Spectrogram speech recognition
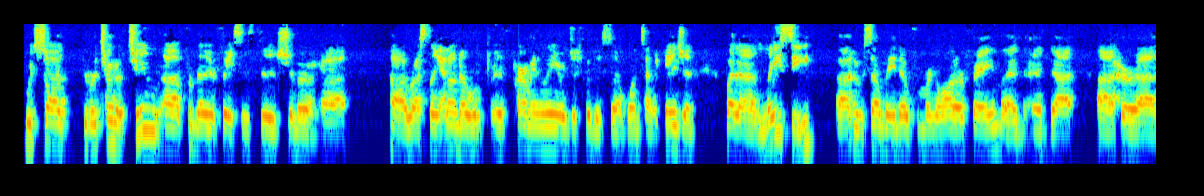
which saw the return of two uh, familiar faces to Shimmer uh, uh, wrestling. I don't know if permanently or just for this uh, one time occasion, but uh, Lacey, uh, who some may know from Ring of Honor fame, and and uh, uh, her uh,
